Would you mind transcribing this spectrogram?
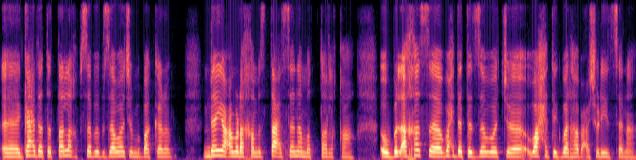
آه قاعدة تتطلق بسبب الزواج المبكر بنيه عمرها 15 سنة متطلقة. وبالأخص وحدة تتزوج واحد تكبرها ب 20 سنة.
